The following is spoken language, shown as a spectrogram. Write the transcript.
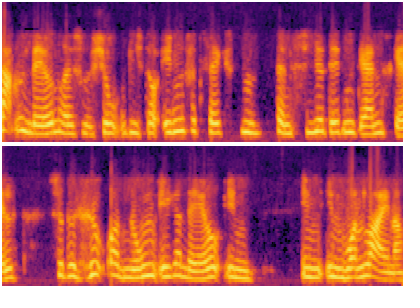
sammen lavet en resolution, vi står inden for teksten, den siger det, den gerne skal så behøver nogen ikke at lave en, en, en one-liner,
